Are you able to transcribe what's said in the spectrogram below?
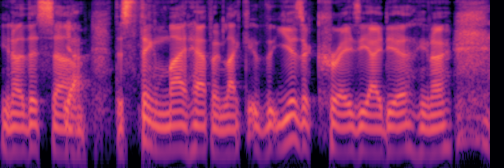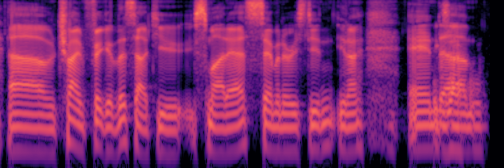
You know, this um, Yeah. this thing might happen. Like the year's a crazy idea. You know, um, try and figure this out, you smart ass seminary student. You know, and Exactly. um,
